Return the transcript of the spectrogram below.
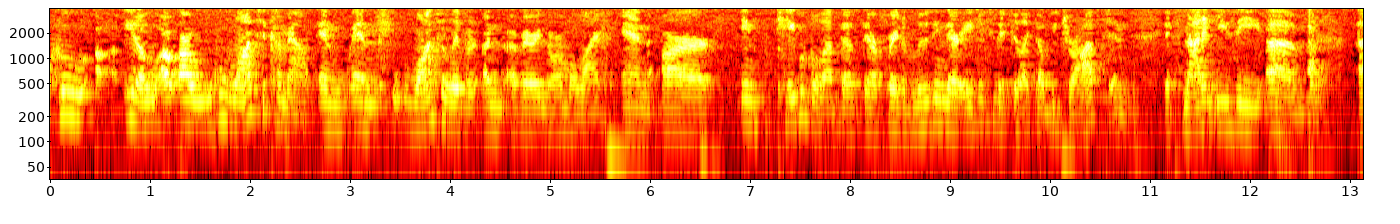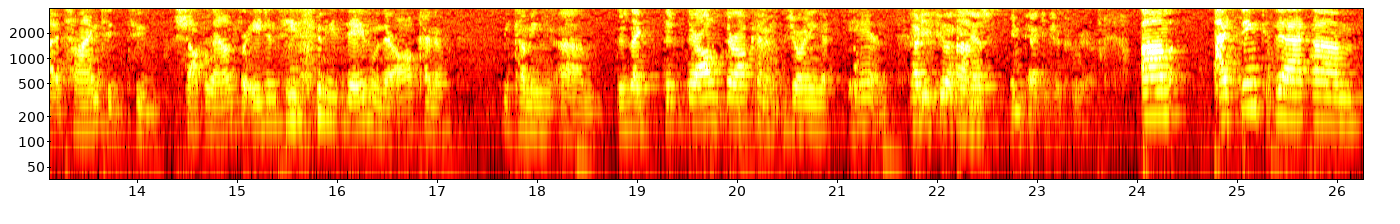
who you know are, are who want to come out and and want to live a, a very normal life and are incapable of that. They're afraid of losing their agency. They feel like they'll be dropped, and it's not an easy um, uh, time to, to shop around for agencies these days when they're all kind of becoming. Um, there's like there's they're all they're all kind of joining hands. How do you feel like Um, it has impacted your career? Um, I think that um,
